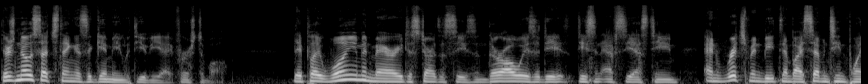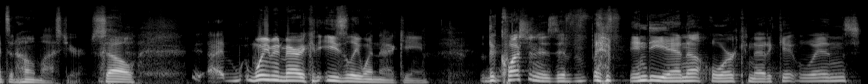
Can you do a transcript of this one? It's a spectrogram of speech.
There's no such thing as a gimme with UVA, first of all. They play William and Mary to start the season. They're always a de- decent FCS team, and Richmond beat them by 17 points at home last year. So uh, William and Mary could easily win that game. The question is if if Indiana or Connecticut wins,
